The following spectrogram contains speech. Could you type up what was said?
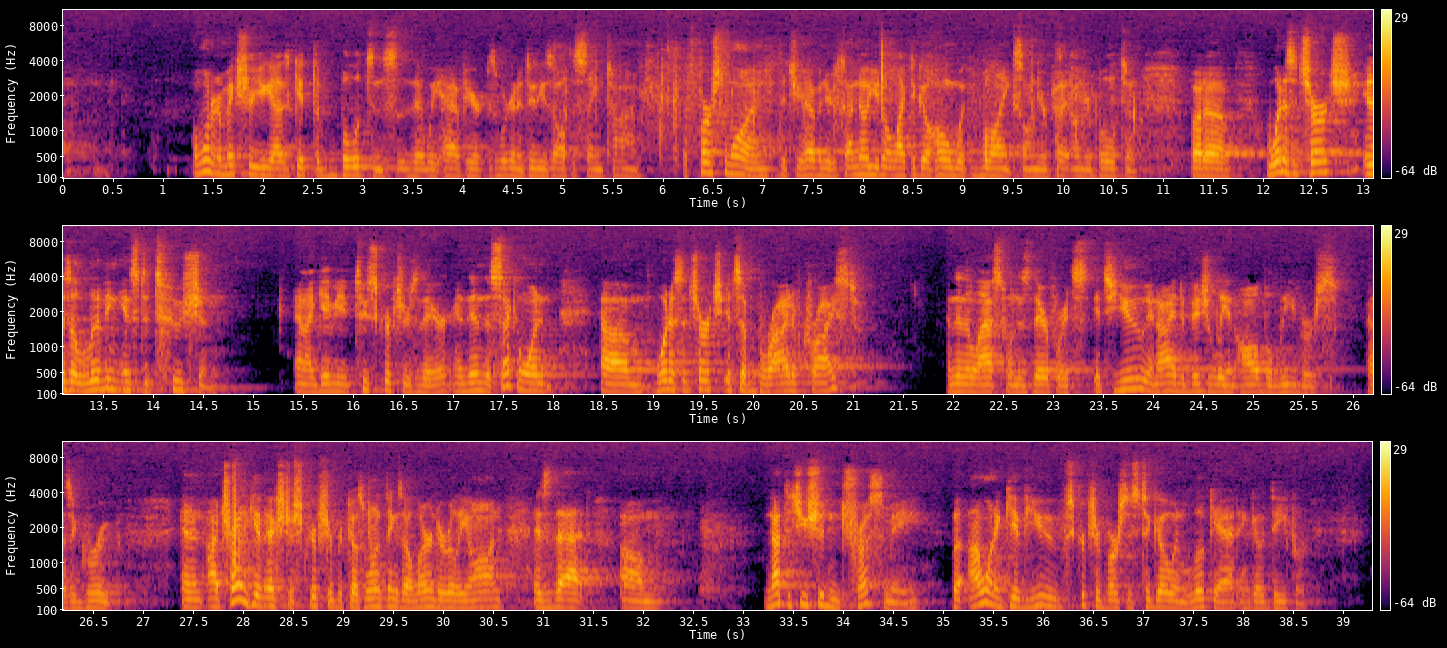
I wanted to make sure you guys get the bulletins that we have here because we're going to do these all at the same time. The first one that you have in your, I know you don't like to go home with blanks on your on your bulletin, but uh, what is a church? It is a living institution, and I gave you two scriptures there. And then the second one, um, what is a church? It's a bride of Christ. And then the last one is therefore it's it's you and I individually and all believers as a group. And I try to give extra scripture because one of the things I learned early on is that um, not that you shouldn't trust me, but I want to give you scripture verses to go and look at and go deeper.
